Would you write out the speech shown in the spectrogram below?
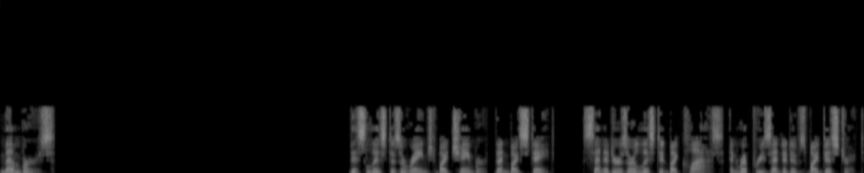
Members. This list is arranged by chamber, then by state. Senators are listed by class, and representatives by district.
